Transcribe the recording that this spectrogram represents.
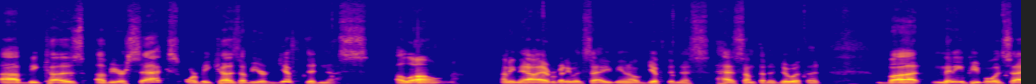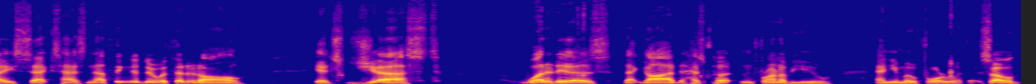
uh, because of your sex or because of your giftedness alone?" I mean, now everybody would say, you know, giftedness has something to do with it but many people would say sex has nothing to do with it at all. It's just what it is that God has put in front of you and you move forward with it. So,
